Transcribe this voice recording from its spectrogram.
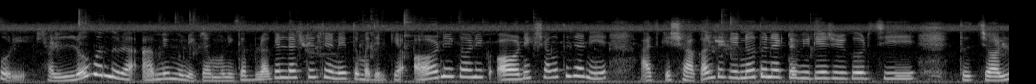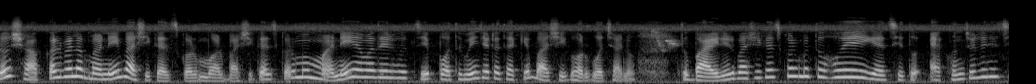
করি। হ্যালো বন্ধুরা, আমি মনিকা। মনিকা ব্লগের লাইফস্টাইল চ্যানেলে তোমাদেরকে অনেক অনেক অনেক স্বাগত জানিয়ে আজকে সকাল থেকে নতুন একটা ভিডিও শুরু করছি। তো চলো, সকালবেলা মানেই বাসি কাজকর্ম। আর বাসি কাজকর্ম মানেই আমাদের হচ্ছে প্রথমেই যেটা থাকে, বাসি ঘর গোছানো। তো বাইরের বাসি কাজকর্ম তো হয়েই গেছে। তো এখন চলে এসেছি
